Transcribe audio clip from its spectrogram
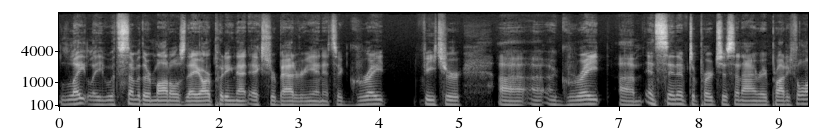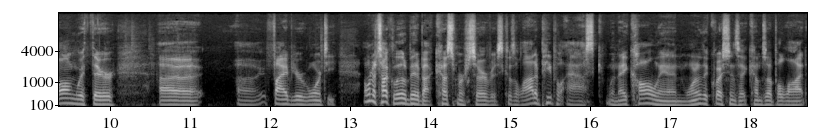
lately with some of their models they are putting that extra battery in. It's a great feature uh, a, a, great um, incentive to purchase an iRay product along with their uh, uh, five-year warranty. I want to talk a little bit about customer service because a lot of people ask when they call in one of the questions that comes up a lot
